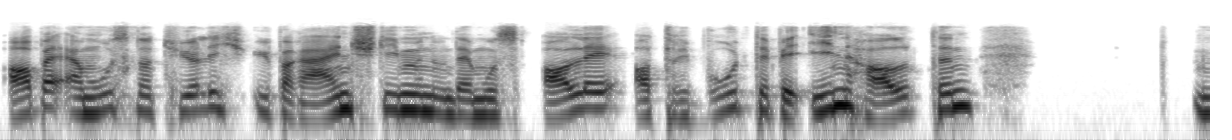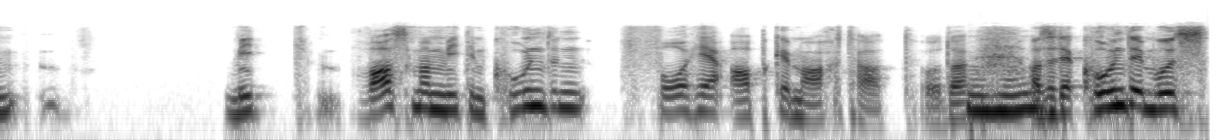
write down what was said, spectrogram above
aber er muss natürlich übereinstimmen und er muss alle Attribute beinhalten, mit was man mit dem Kunden vorher abgemacht hat, oder? Mhm. Also der Kunde muss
